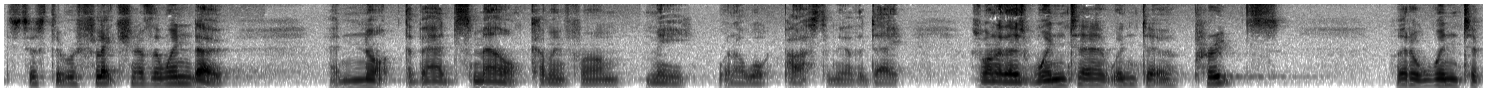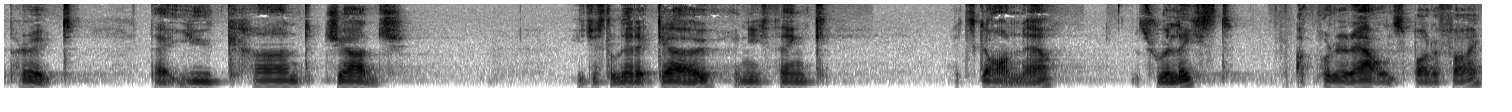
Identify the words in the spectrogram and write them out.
it's just the reflection of the window and not the bad smell coming from me when I walked past him the other day. It was one of those winter winter pruits, little winter prut that you can't judge. You just let it go and you think it's gone now. It's released. I put it out on Spotify.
